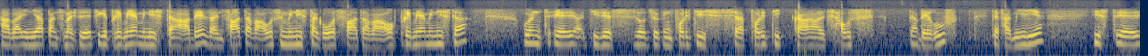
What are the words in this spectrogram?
Aber in Japan zum Beispiel der jetzige Premierminister Abe, sein Vater war Außenminister, Großvater war auch Premierminister. Und äh, dieses sozusagen politische Politiker als Hausberuf der Familie ist äh,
